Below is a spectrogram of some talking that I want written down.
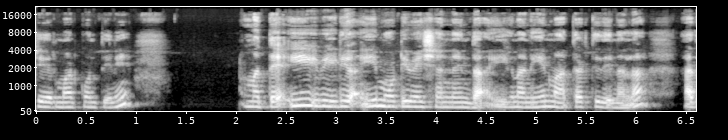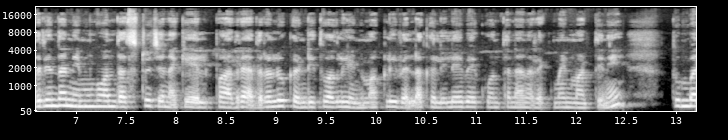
ಶೇರ್ ಮಾಡ್ಕೊತೀನಿ. ಮತ್ತು ಈ ವಿಡಿಯೋ ಈ ಮೋಟಿವೇಶನ್ನಿಂದ ಈಗ ನಾನು ಏನು ಮಾತಾಡ್ತಿದ್ದೀನಲ್ಲ, ಅದರಿಂದ ನಿಮ್ಗೊಂದಷ್ಟು ಜನಕ್ಕೆ ಹೆಲ್ಪ್ ಆದರೆ ಅದರಲ್ಲೂ ಖಂಡಿತವಾಗ್ಲೂ ಹೆಣ್ಮಕ್ಳು ಇವೆಲ್ಲ ಕಲೀಲೇಬೇಕು ಅಂತ ನಾನು ರೆಕಮೆಂಡ್ ಮಾಡ್ತೀನಿ. ತುಂಬಾ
